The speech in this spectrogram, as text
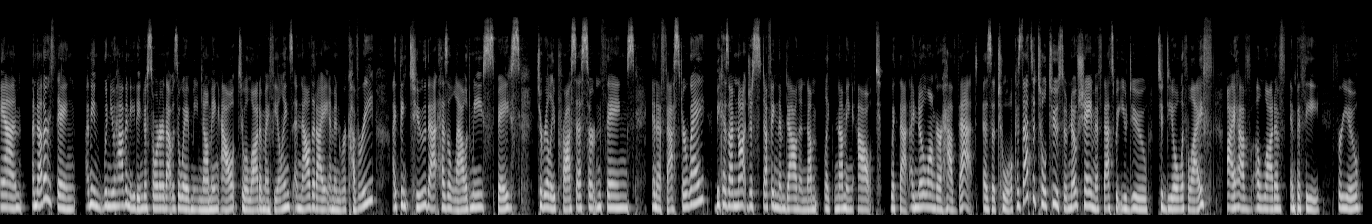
And another thing, I mean, when you have an eating disorder, that was a way of me numbing out to a lot of my feelings. And now that I am in recovery, I think too that has allowed me space to really process certain things in a faster way because I'm not just stuffing them down and numb, like numbing out with that. I no longer have that as a tool because that's a tool too. So, no shame if that's what you do to deal with life. I have a lot of empathy for you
